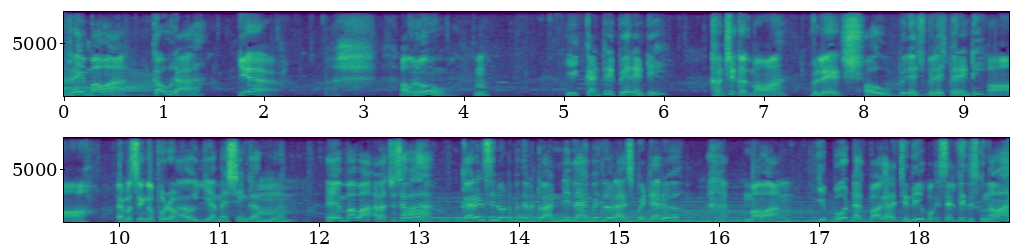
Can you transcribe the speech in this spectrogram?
రే మావా కౌరా యా అవును. ఈ కంట్రీ పేరేంటి? కంట్రీ కదా మావా విలేజ్. ఓ విలేజ్. విలేజ్ పేరేంటి? ఎమసింగపురం ఓ ఎంఎస్ సింగాపురం. ఏ మావా అలా చూసావా? కరెన్సీ నోటు మీద ఉన్నట్టు అన్ని లాంగ్వేజ్లో రాసి పెట్టారు. మావా ఈ బోర్డు నాకు బాగా నచ్చింది. ఒక సెల్ఫీ తీసుకుందామా?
